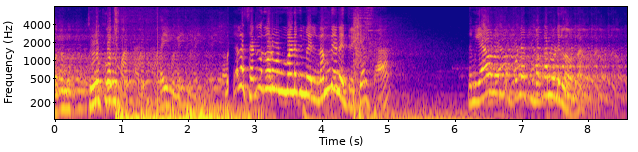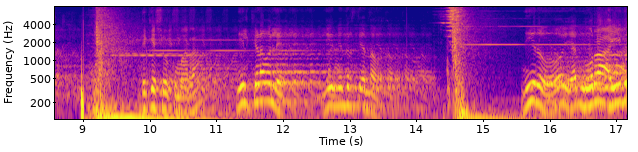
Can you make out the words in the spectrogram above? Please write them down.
ಮೊದಲು ತಿಳ್ಕೊಂಡು ಮಾತಾಡಿ, ಕೈ ಮುಗಿತು. ಎಲ್ಲ ಸೆಂಟ್ರಲ್ ಗೌರ್ಮೆಂಟ್ ಮಾಡಿದ ಮೇಲೆ ನಮ್ದೇನೈತ್ರಿ ಕೆಲಸ? ನಮ್ಗೆ ಯಾವ ಪುಣ್ಯ ಮಕ್ಕ ನೋಡಿಲ್ಲ ಅವ್ರನ್ನ? ಡಿ ಕೆ ಶಿವಕುಮಾರ, ನೀಲ್ ಕೆಳವಲ್ಲಿ, ನೀರು ನಿಂದ್ರಿಸ್ತಿ ಅಂದವ. ನೀರು ನೂರ ಐದು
